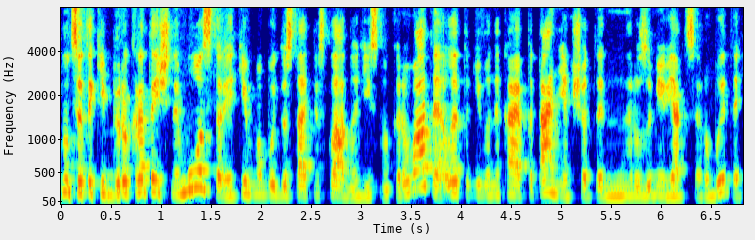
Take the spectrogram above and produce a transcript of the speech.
Ну це такий бюрократичний монстр, яким, мабуть, достатньо складно дійсно керувати. Але тоді виникає питання: якщо ти не розумів, як це робити,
